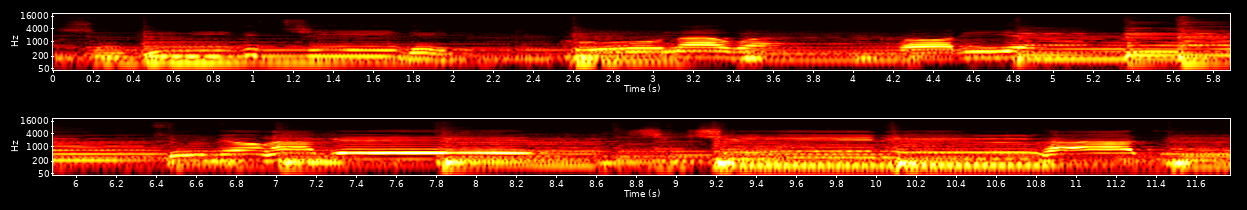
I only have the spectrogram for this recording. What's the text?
숨기듯 지내고 나와 거리에 투명하게 she knew how to.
